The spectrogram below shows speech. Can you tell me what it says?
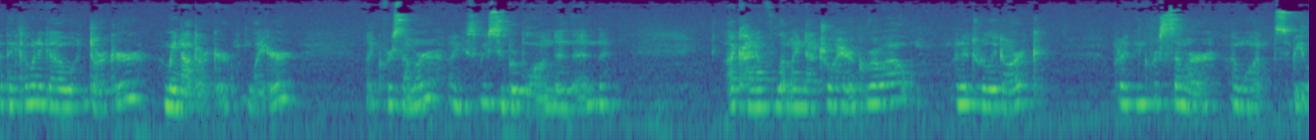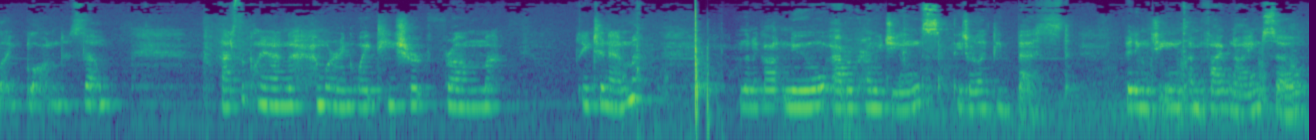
I think I'm gonna go darker. I mean, not darker, lighter. Like for summer, I used to be super blonde and then I kind of let my natural hair grow out and it's really dark. But I think for summer, I want to be like blonde. So that's the plan. I'm wearing a white t-shirt from H&M. And then I got new Abercrombie jeans. These are like the best fitting jeans. I'm 5'9", so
